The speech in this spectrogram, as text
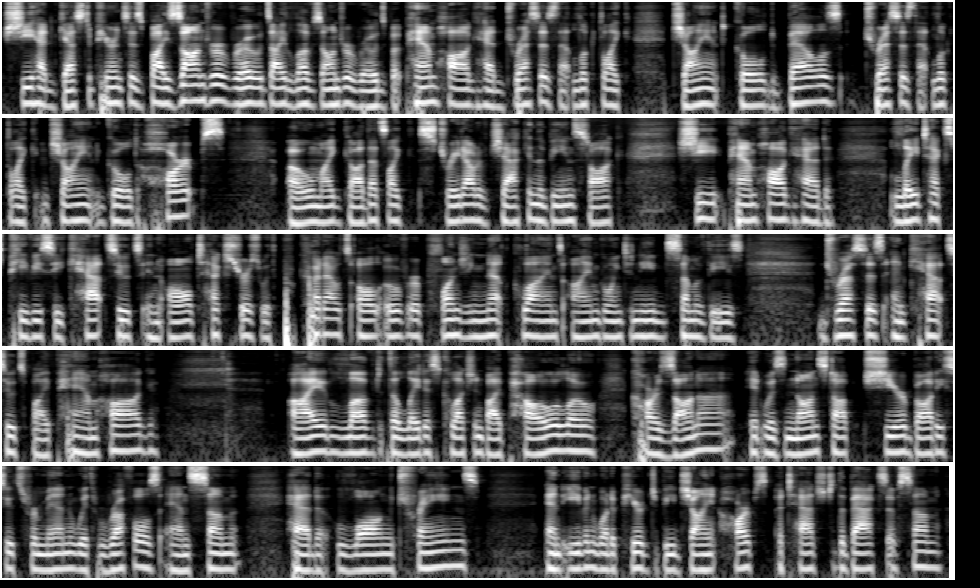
She had guest appearances by Zandra Rhodes. I love Zandra Rhodes, but Pam Hogg had dresses that looked like giant gold bells, dresses that looked like giant gold harps. Oh my god, that's like straight out of Jack and the Beanstalk. She, Pam Hogg, had latex PVC cat suits in all textures with cutouts all over, plunging necklines. I am going to need some of these dresses and cat suits by Pam Hogg. I loved the latest collection by Paolo Carzana. It was nonstop sheer bodysuits for men with ruffles, and some had long trains and even what appeared to be giant harps attached to the backs of some.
